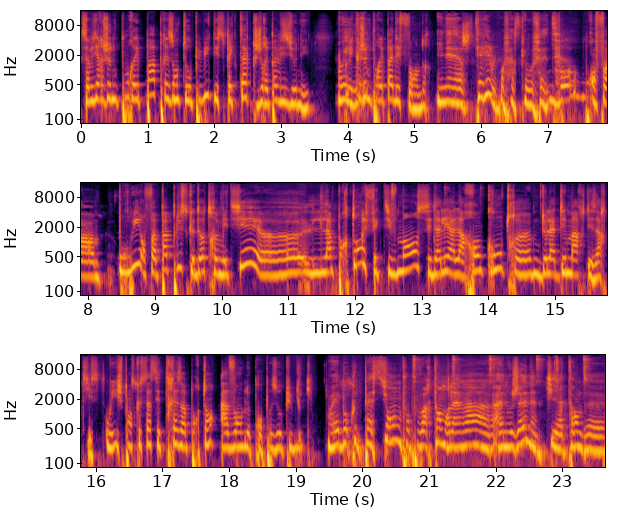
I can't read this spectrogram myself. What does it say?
Ça veut dire que je ne pourrais pas présenter au public des spectacles que j'aurais pas visionnés et Oui, que je ne pourrais pas défendre. une énergie terrible pour faire ce que vous faites. Bon, enfin, oui, enfin pas plus que d'autres métiers. Euh, L'important, effectivement, c'est d'aller à la rencontre euh, de la démarche des artistes. Oui, je pense que ça, c'est très important avant de le proposer au public. Ouais, beaucoup de passion pour pouvoir tendre la main à nos jeunes qui attendent euh,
